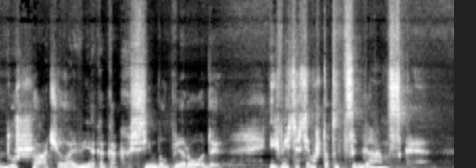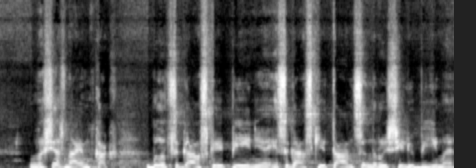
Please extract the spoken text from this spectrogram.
душа человека как символ природы, и вместе с тем что-то цыганское. Мы все знаем, как было цыганское пение и цыганские танцы на Руси любимые,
